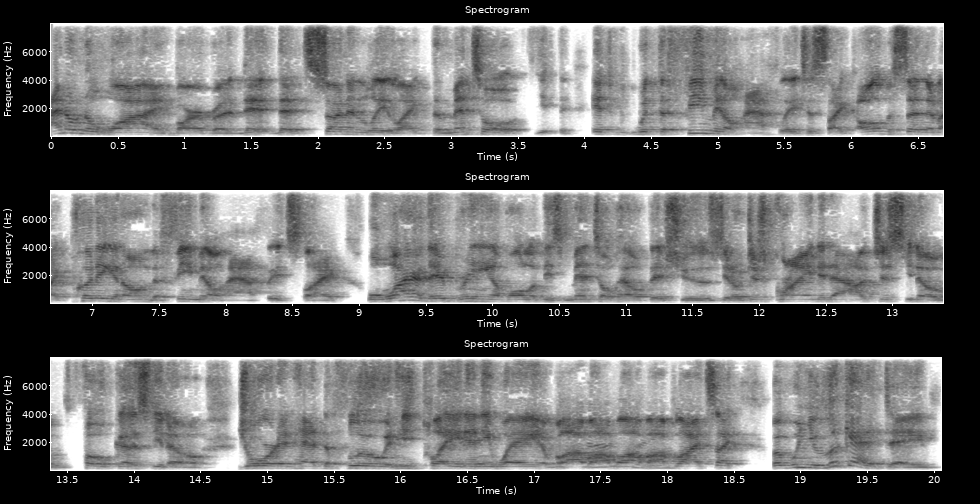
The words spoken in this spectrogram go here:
I don't know why Barbara that, that suddenly like the mental it with the female athletes it's like all of a sudden they're like putting it on the female athletes like well why are they bringing up all of these mental health issues? You know just grind it out just you know focus you know Jordan had the flu and he played anyway and blah blah blah blah blah. It's like but when you look at it Dave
